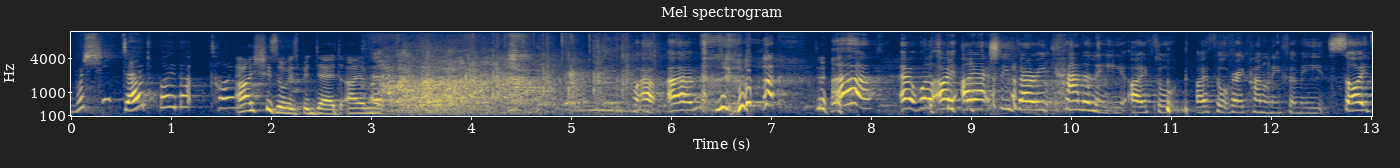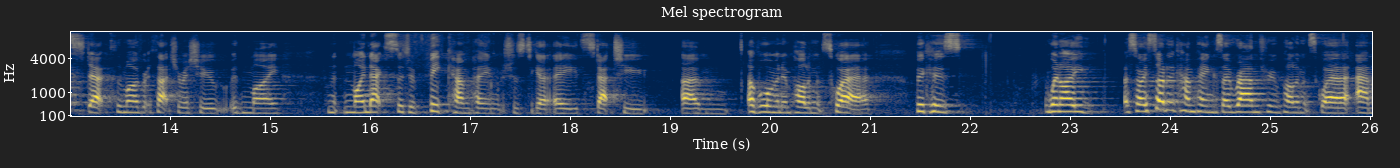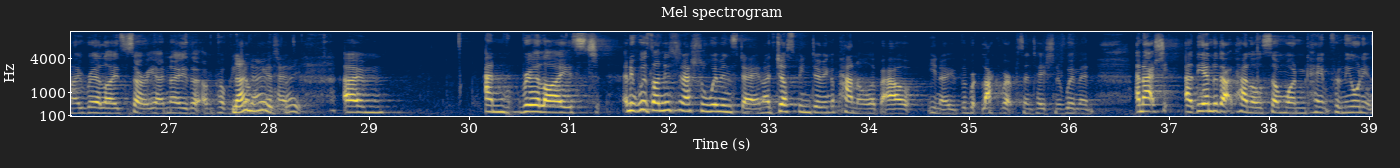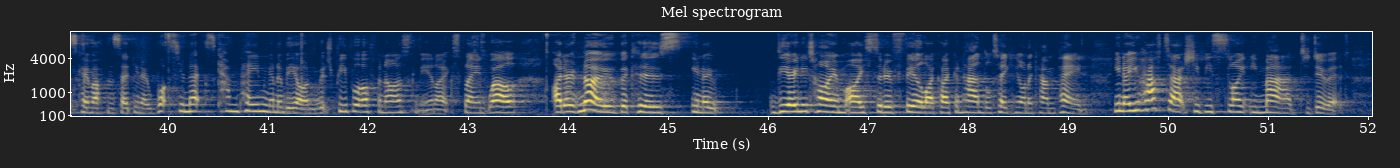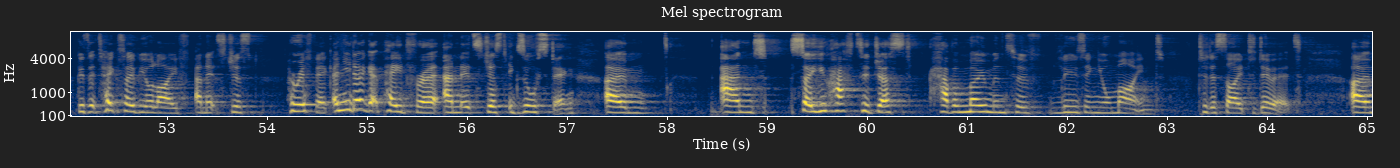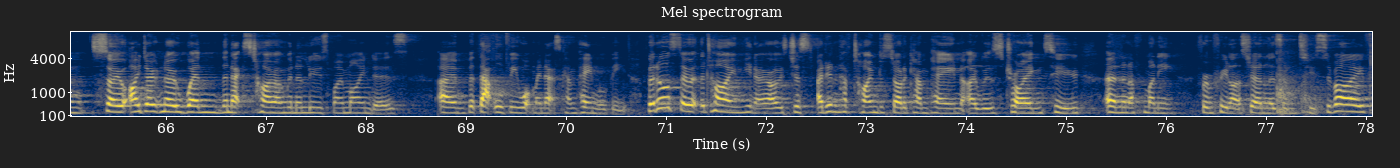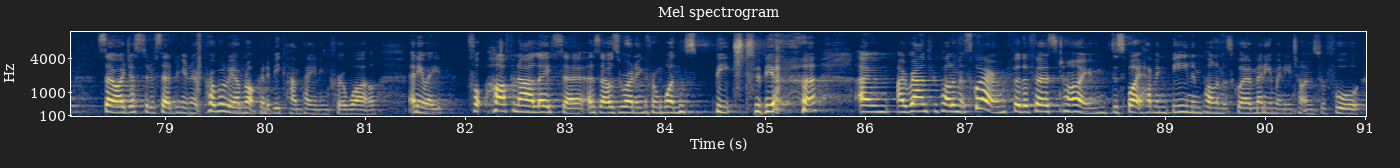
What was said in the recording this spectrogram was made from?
was she dead by that time? Ah, she's always been dead. I am. wow. Um, ah, uh, well, I, I, actually very cannily, I thought, I thought very cannily for me, sidestepped the Margaret Thatcher issue with my, my next sort of big campaign, which was to get a statue um, of a woman in Parliament Square. Because when I, so I started the campaign because I ran through Parliament Square and I realised, sorry, I know that I'm probably no, jumping no, ahead. Um, and realised, and it was on International Women's Day, and I'd just been doing a panel about, you know, the lack of representation of women. And actually, at the end of that panel, someone came from the audience came up and said, you know, what's your next campaign going to be on? Which people often ask me, and I explained, well, I don't know because, you know, the only time I sort of feel like I can handle taking on a campaign, you know, you have to actually be slightly mad to do it because it takes over your life and it's just horrific, and you don't get paid for it, and it's just exhausting. Um, and so you have to just have a moment of losing your mind to decide to do it. Um, so I don't know when the next time I'm going to lose my mind is, um, but that will be what my next campaign will be. But also at the time, you know, I was just, I didn't have time to start a campaign. I was trying to earn enough money from freelance journalism to survive. So I just sort of said, you know, probably I'm not going to be campaigning for a while. Anyway, half an hour later, as I was running from one speech to the other, um, I ran through Parliament Square, and for the first time, despite having been in Parliament Square many, many times before,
